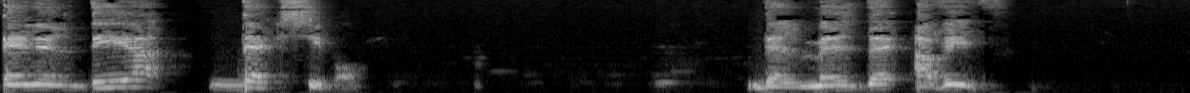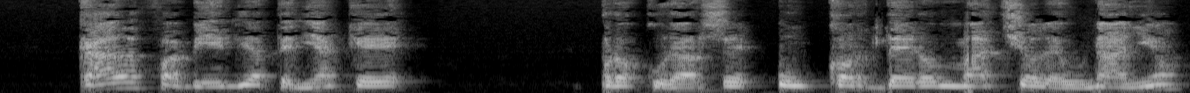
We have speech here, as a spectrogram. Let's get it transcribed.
el día décimo del mes de Aviv, cada familia tenía que procurarse un cordero macho de un año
